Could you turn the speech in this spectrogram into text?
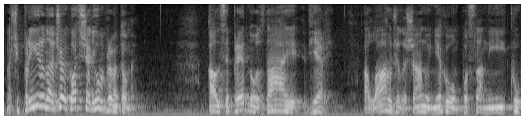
Znači, prirodno je čovjek osjeća ljubav prema tome. Ali se prednost daje vjeri. Allahu Đelešanu i njegovom poslaniku.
